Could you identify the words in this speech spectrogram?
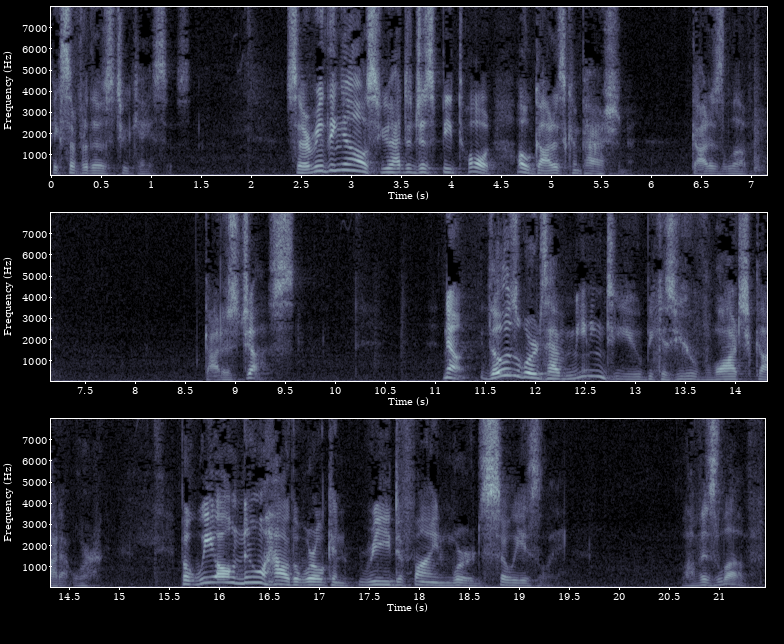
except for those two cases. So everything else you had to just be told oh, God is compassionate, God is loving, God is just. Now, those words have meaning to you because you've watched God at work. But we all know how the world can redefine words so easily. Love is love.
